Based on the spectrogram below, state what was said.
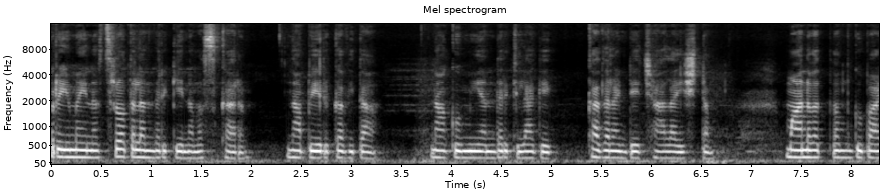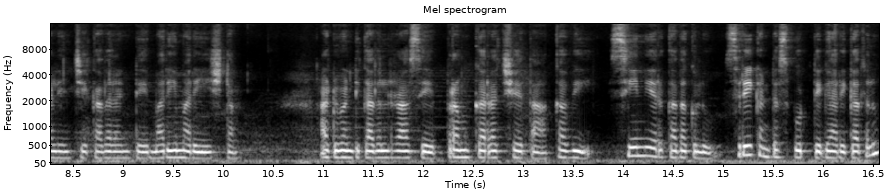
ప్రియమైన శ్రోతలందరికీ నమస్కారం. నా పేరు కవిత. నాకు మీ అందరికిలాగే కథలంటే చాలా ఇష్టం. మానవత్వం గుబాళించే కథలంటే మరీ మరీ ఇష్టం. అటువంటి కథలు రాసే ప్రముఖ రచయిత కవి సీనియర్ కథకులు శ్రీకంఠ స్ఫూర్తి గారి కథలు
